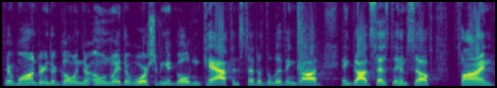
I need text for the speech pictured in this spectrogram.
They're wandering, they're going their own way, they're worshiping a golden calf instead of the living God. And God says to himself, Fine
